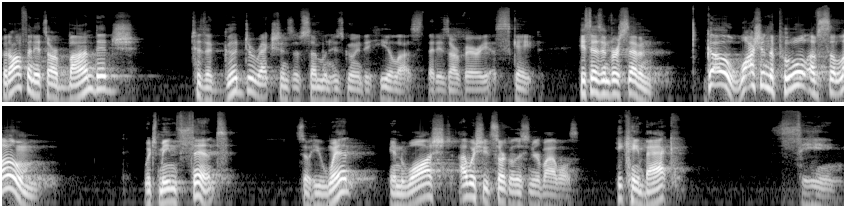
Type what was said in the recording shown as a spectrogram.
but often it's our bondage to the good directions of someone who's going to heal us that is our very escape. He says in verse 7 Go, wash in the pool of Siloam, which means sent. So he went and washed. I wish you'd circle this in your Bibles. He came back seeing.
